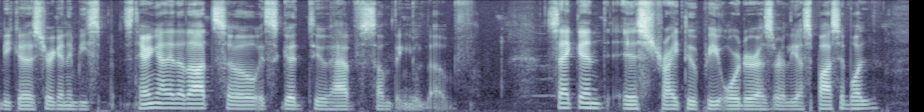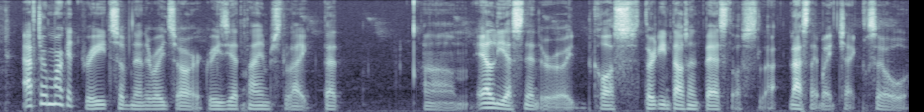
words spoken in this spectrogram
because you're going to be staring at it a lot, so it's good to have something you love. Second is try to pre order as early as possible. Aftermarket rates of Nendoroids are crazy at times, like that um, Elias Nendoroid costs 13,000 pesos la- last time I checked. So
